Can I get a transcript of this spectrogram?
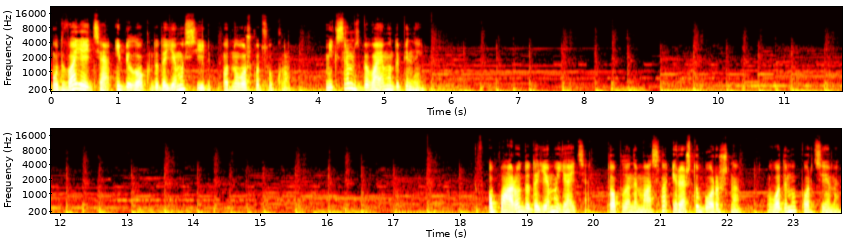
У 2 яйця і білок додаємо сіль, 1 ложку цукру. Міксером збиваємо до піни. Опару додаємо яйця, топлене масло і решту борошна. Вводимо порціями.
